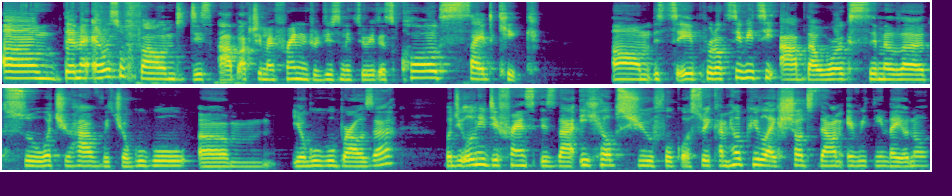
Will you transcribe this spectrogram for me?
Um, then I also found this app. Actually, my friend introduced me to it. It's called Sidekick. Um, it's a productivity app that works similar to what you have with your Google um your Google browser. But the only difference is that it helps you focus. So it can help you like shut down everything that you know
